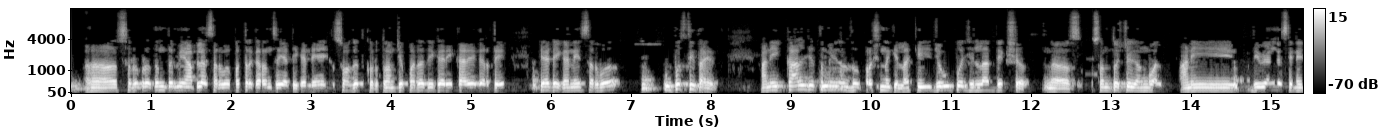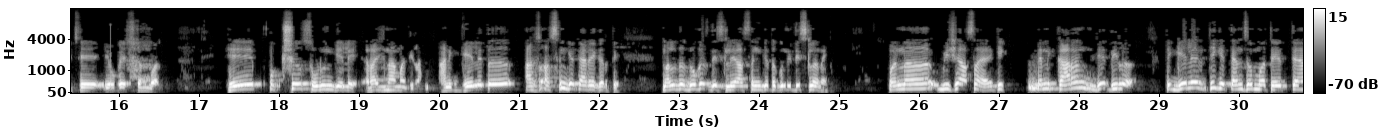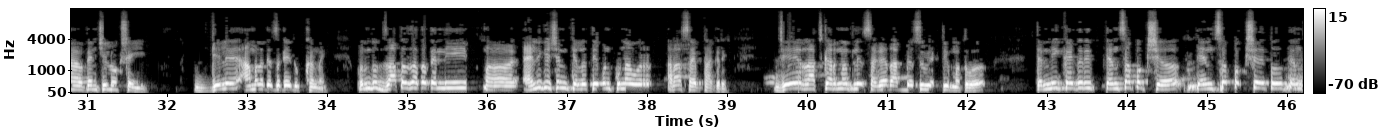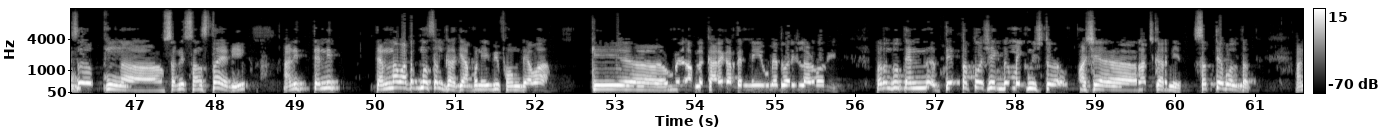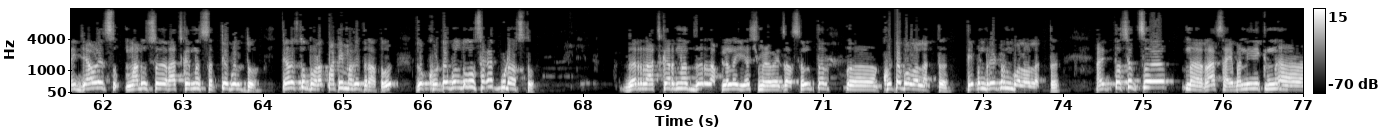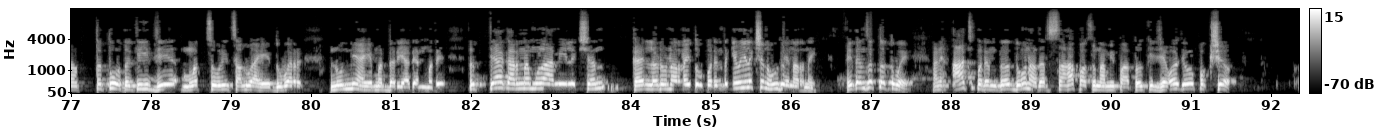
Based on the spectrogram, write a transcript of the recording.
सर्वप्रथम तर मी आपल्या सर्व पत्रकारांचं या ठिकाणी स्वागत करतो. आमचे पदाधिकारी कार्यकर्ते या ठिकाणी सर्व उपस्थित आहेत. आणि काल जे तुम्ही जो प्रश्न केला की जे उपजिल्हाध्यक्ष अ, संतोषजी गंगवाल आणि दिव्यांग सेनेचे योगेश गंगवाल हे पक्ष सोडून गेले राजीनामा दिला. आणि गेले तर असंख्य कार्यकर्ते. मला तर दोघच दिसले असंख्य तर कोणी दिसलं नाही. पण विषय असा आहे की त्यांनी कारण जे दिलं ते गेले ठीक आहे त्यांचं मत आहे त्या त्यांची लोकशाही. गेले आम्हाला त्याचं काही दुःख नाही. परंतु जाता जाता त्यांनी ऍलिगेशन केलं ते पण कुणावर? राजसाहेब ठाकरे. जे राजकारणातले सगळ्यात अभ्यासू व्यक्तिमत्व त्यांनी काहीतरी त्यांचा पक्ष त्यांचा पक्ष येतो त्यांचं सगळी संस्था आहे ती. आणि त्यांनी त्यांना वाटत नसेल का की आपण ए बी फॉर्म द्यावा? की आपल्या कार्यकर्त्यांनी उमेदवारी लढवावी? परंतु त्यां ते तत्व एकदम एकनिष्ठ असे राजकारणी आहेत. सत्य बोलतात. आणि ज्यावेळेस माणूस राजकारणात सत्य बोलतो त्यावेळेस तो थोडा पाठीमागत राहतो. जो खोटं बोलतो तो सगळ्यात पुढे असतो. जर राजकारणात जर आपल्याला यश मिळवायचं असेल तर खोटं बोलावं लागतं. ते पण रेटून बोलावं लागतं. आणि तसंच राज साहेबांनी एक तत्व होतं की जे मत चोरी चालू आहे दुबार नोंदणी आहे मतदार याद्यांमध्ये. तर त्या कारणामुळे आम्ही इलेक्शन काय लढवणार नाही तोपर्यंत किंवा इलेक्शन होऊ देणार नाही. हे त्यांचं तत्व आहे. आणि आजपर्यंत दोन हजार सहा पासून आम्ही पाहतो की जेव्हा जेव्हा पक्ष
